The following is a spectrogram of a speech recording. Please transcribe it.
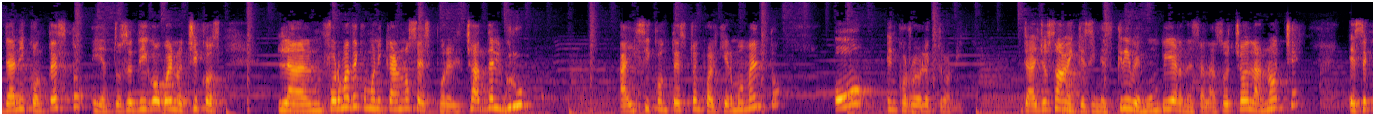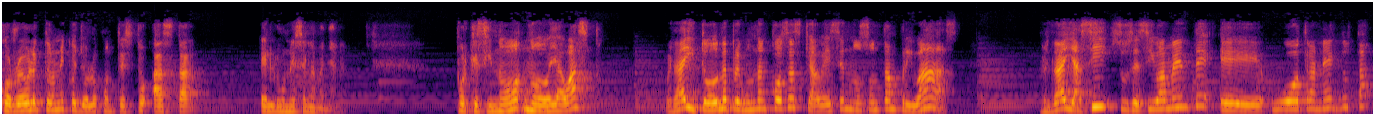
ya ni contesto y entonces digo, bueno chicos, la forma de comunicarnos es por el chat del grupo, ahí sí contesto en cualquier momento, o en correo electrónico. Ya ellos saben que si me escriben un viernes a las 8 de la noche, ese correo electrónico yo lo contesto hasta el lunes en la mañana. Porque si no, no doy abasto, ¿verdad? Y todos me preguntan cosas que a veces no son tan privadas, ¿verdad? Y así sucesivamente eh, hubo otra anécdota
